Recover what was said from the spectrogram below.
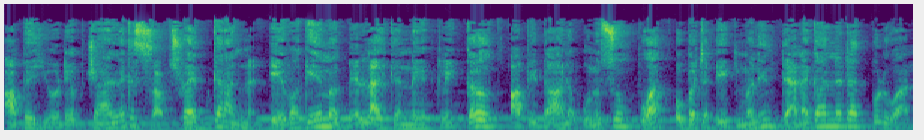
අපේ YouTube චානල් එක සබස්ක්‍රයිබ් කරන්න. ඒ වගේම බෙල් අයිකන් එක ක්ලික් කළොත් අපි දාන උණුසුම් පුවත් ඔබට ඉක්මනින් දැනගන්නටත් පුළුවන්.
